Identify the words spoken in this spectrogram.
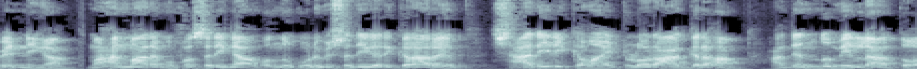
പെണ്ണിങ്ങ മഹാന്മാരെ മുഫസരിങ്ങ ഒന്നുകൂടി വിശദീകരിക്കാറ് ശാരീരികമായിട്ടുള്ള ഒരു ആഗ്രഹം അതെന്തുമില്ലാത്തോ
